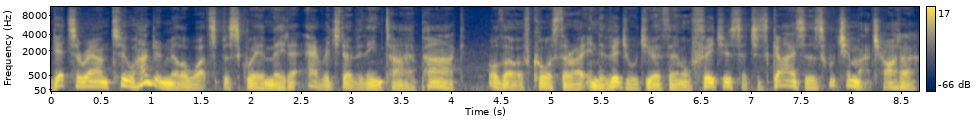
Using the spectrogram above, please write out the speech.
gets around 200 milliwatts per square metre averaged over the entire park, although of course there are individual geothermal features such as geysers which are much hotter.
